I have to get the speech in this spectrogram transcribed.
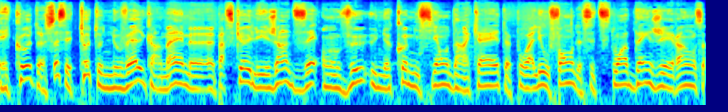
Écoute, ça c'est toute une nouvelle quand même, euh, parce que les gens disaient on veut une commission d'enquête pour aller au fond de cette histoire d'ingérence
